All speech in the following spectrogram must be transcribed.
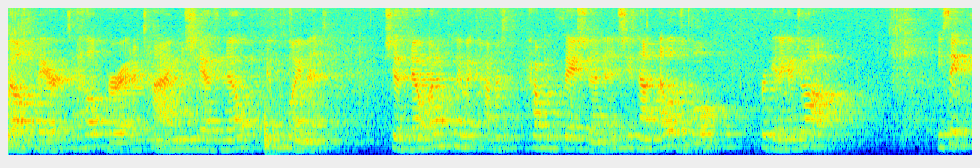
welfare to help her at a time when she has no employment, she has no unemployment compensation, and she's not eligible for getting a job. You see,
